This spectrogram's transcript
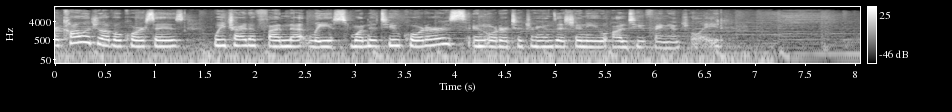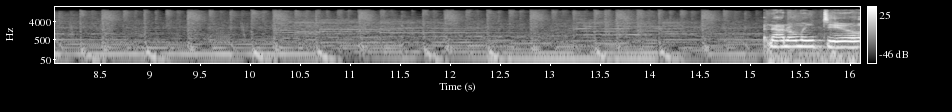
For college level courses, we try to fund at least one to two quarters in order to transition you onto financial aid. Not only do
